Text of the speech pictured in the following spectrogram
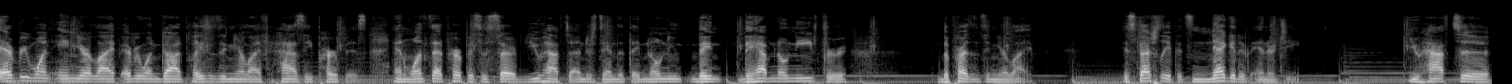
everyone in your life, everyone God places in your life has a purpose. And once that purpose is served, you have to understand that they no need, they they have no need for the presence in your life. Especially if it's negative energy. You have to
